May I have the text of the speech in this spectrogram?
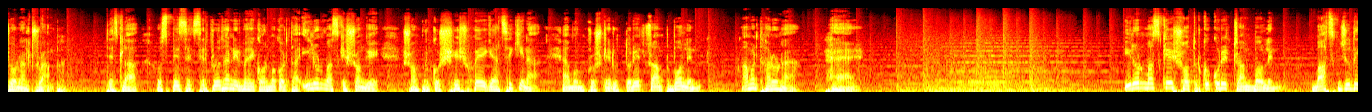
ডোনাল্ড ট্রাম্প। টেসলা ও স্পেসএক্সের প্রধান নির্বাহী কর্মকর্তা ইলন মাস্কের সঙ্গে সম্পর্ক শেষ হয়ে গেছে কিনা এমন প্রশ্নের উত্তরে ট্রাম্প বলেন, আমার ধারণা হ্যাঁ। ইলন মাস্ককে সতর্ক করে ট্রাম্প বলেন, মাস্ক যদি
